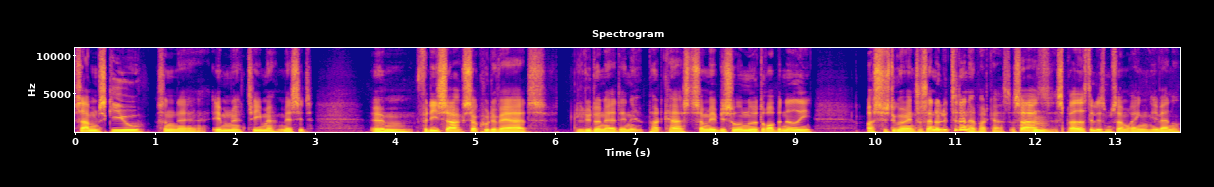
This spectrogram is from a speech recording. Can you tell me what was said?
samme skive, sådan øh, emne, temamæssigt. Øhm, fordi så, så kunne det være, at lytterne af denne podcast, som episoden nu er droppet ned i, og synes, det kunne være interessant at lytte til den her podcast. Og så Mm. spredes det ligesom som ringe i vandet.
